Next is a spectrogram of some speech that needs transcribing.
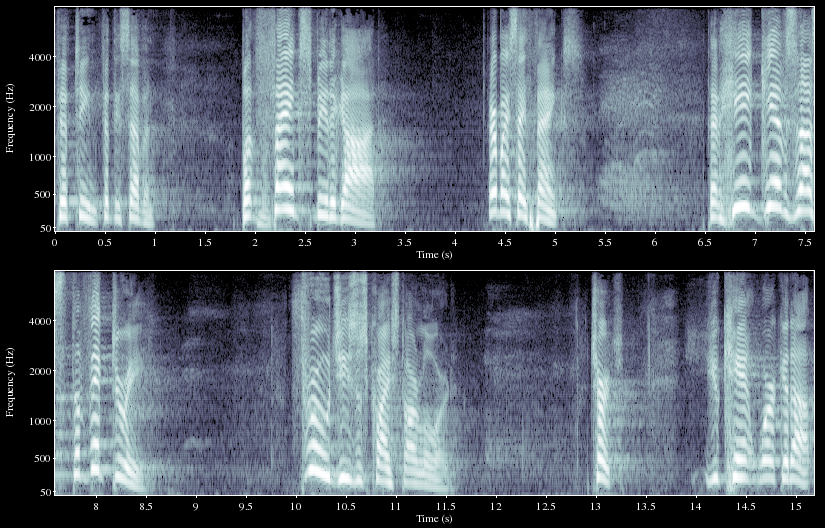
15, 57. But thanks be to God. Everybody say thanks. thanks. That He gives us the victory through Jesus Christ our Lord. Church, you can't work it up.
